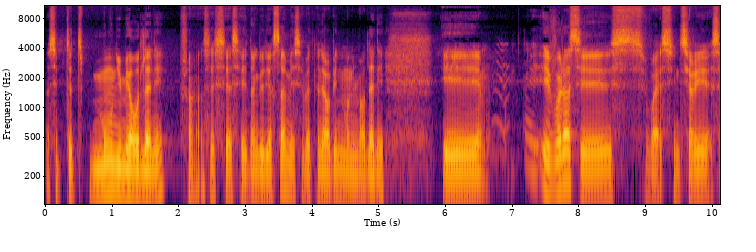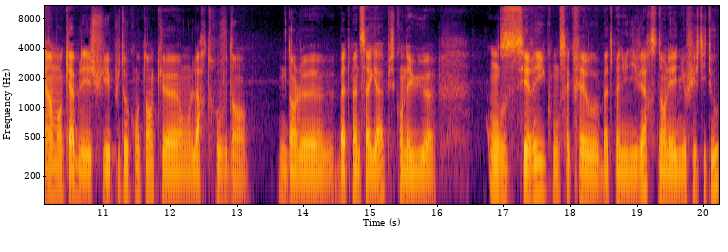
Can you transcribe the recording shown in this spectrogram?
peut-être mon numéro de l'année. Enfin, c'est assez dingue de dire ça, mais c'est Batman et Robin, mon numéro de l'année. Et, et voilà, c'est ouais, une série, c'est immanquable. Et je suis plutôt content qu'on la retrouve dans, le Batman Saga, puisqu'on a eu... euh, 11 séries consacrées au Batman Universe dans les New 52.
